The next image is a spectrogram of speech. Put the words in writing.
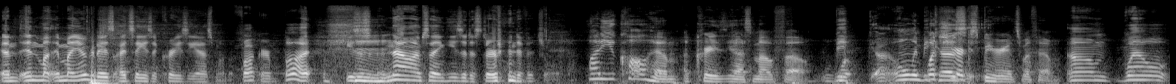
And in my in my younger days, I'd say he's a crazy ass motherfucker. But he's a, now I'm saying he's a disturbed individual. Why do you call him a crazy ass mofo? Be, uh, only what's your experience with him? um well,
